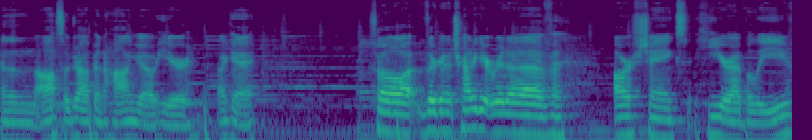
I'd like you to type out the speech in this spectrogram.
And then also drop in Hongo here. Okay. So they're going to try to get rid of our Shanks here, I believe.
